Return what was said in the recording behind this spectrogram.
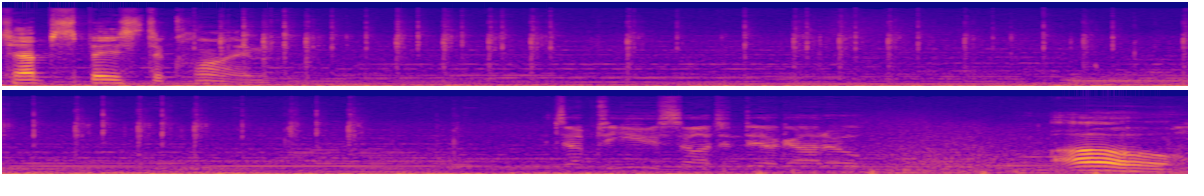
Tap space to climb. Oh.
